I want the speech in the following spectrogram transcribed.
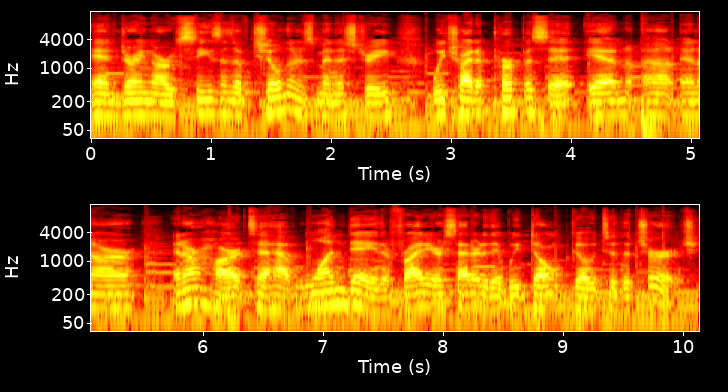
and during our season of children's ministry we try to purpose it in uh, in our in our heart to have one day the friday or saturday that we don't go to the church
